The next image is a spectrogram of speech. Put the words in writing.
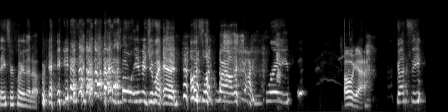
Thanks for clearing that up. Okay. I had a whole image in my head. I was like, wow, that guy's brave, Oh yeah. gutsy.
